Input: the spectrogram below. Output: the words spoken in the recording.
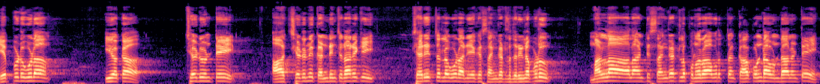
ఎప్పుడు కూడా ఈ యొక్క చెడు ఉంటే ఆ చెడుని ఖండించడానికి చరిత్రలో కూడా అనేక సంఘటనలు జరిగినప్పుడు మళ్ళా అలాంటి సంఘటనలు పునరావృతం కాకుండా ఉండాలంటే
